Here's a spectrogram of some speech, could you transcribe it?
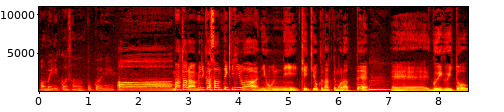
アメリカさんとかに。あまあただアメリカさん的には日本に景気よくなってもらって、うん、えー、ぐいぐいと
